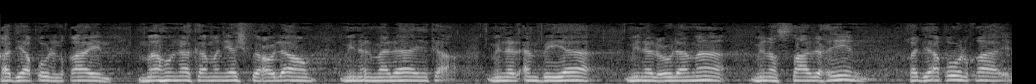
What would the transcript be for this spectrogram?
قد يقول القائل ما هناك من يشفع لهم من الملائكة من الأنبياء من العلماء من الصالحين؟ قد يقول قائل.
